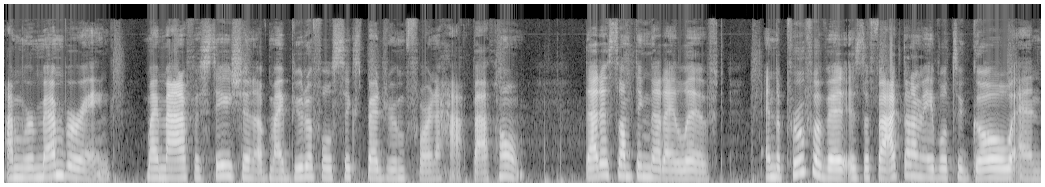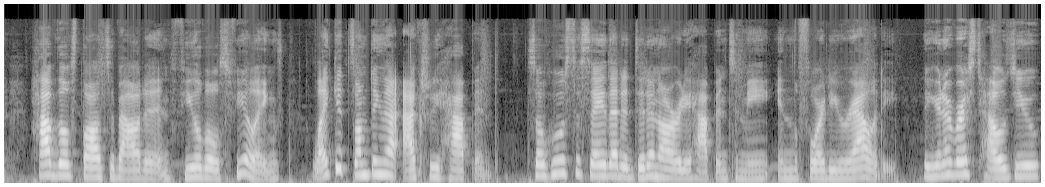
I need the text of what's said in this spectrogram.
I'm remembering my manifestation of my beautiful six bedroom, four and a half bath home. That is something that I lived. And the proof of it is the fact that I'm able to go and have those thoughts about it and feel those feelings like it's something that actually happened. So, who's to say that it didn't already happen to me in the 4D reality? The universe tells you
